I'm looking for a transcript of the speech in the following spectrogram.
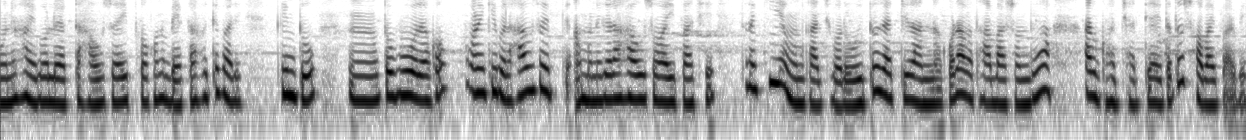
মনে হয় বলো, একটা হাউস ওয়াইফ কখনো বেকার হতে পারে? কিন্তু তবুও দেখো অনেকেই বলে হাউস ওয়াইফ মানে যারা হাউস ওয়াইফ আছে, তারা কী এমন কাজ করে? ওই তো একটি রান্না করা, বা বাসন ধোয়া, আর ঘর ঝাড় দেওয়া, এটা তো সবাই পারবে।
